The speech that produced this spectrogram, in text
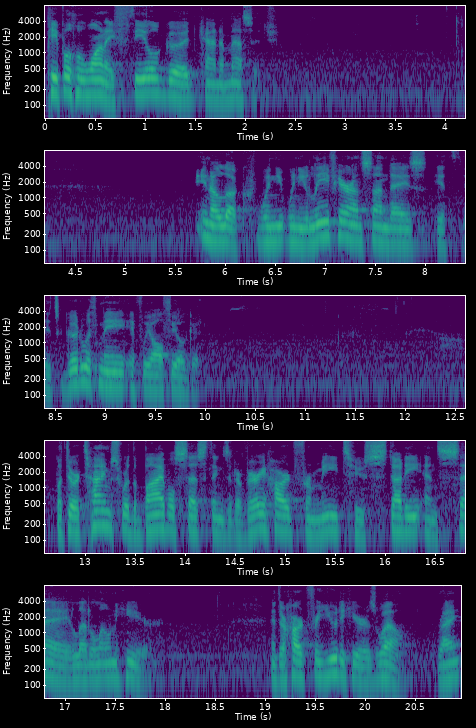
People who want a feel good kind of message. You know, look, when you, when you leave here on Sundays, it's, it's good with me if we all feel good. But there are times where the Bible says things that are very hard for me to study and say, let alone hear. And they're hard for you to hear as well, right?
